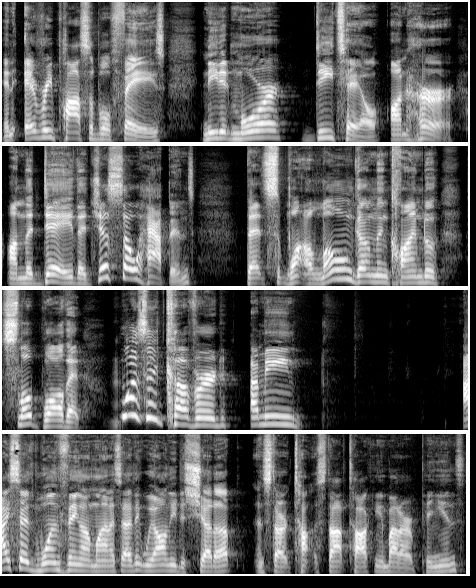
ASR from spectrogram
in every possible phase, needed more detail on her on the day that just so happens that a lone gunman climbed a slope wall that wasn't covered. I mean, I said one thing online. I said, I think we all need to shut up and start ta- stop talking about our opinions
